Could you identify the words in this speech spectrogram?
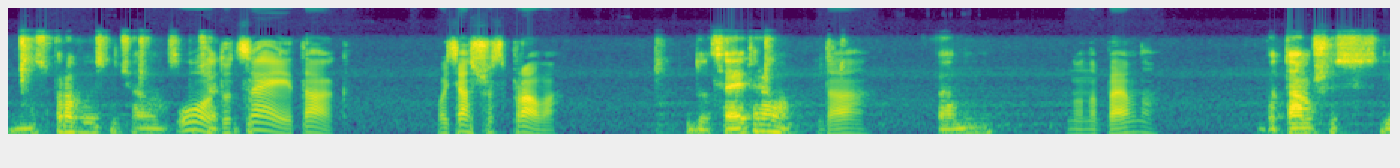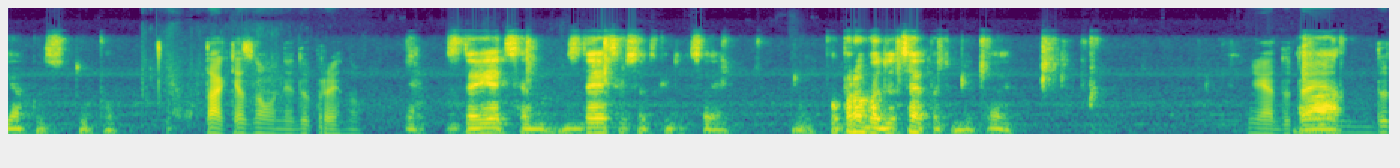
Ну, спробую спочатку. О, спочатку. до цієї, так. Оця що справа. До цей треба, Да. впевнений. Ну напевно. Бо там щось якось тупо. Так, я знову не допригнув. Ні, здається, здається, все-таки до цей. Попробуй до цей, потім до твоєї. Ні, до А. тої, до,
